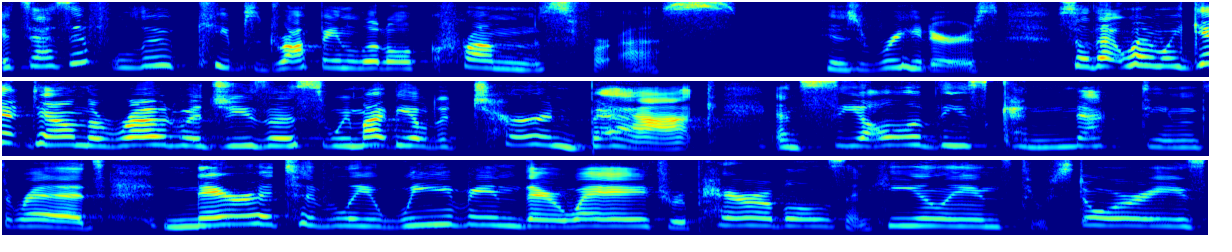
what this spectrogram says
It's as if Luke keeps dropping little crumbs for us, his readers, so that when we get down the road with Jesus, we might be able to turn back and see all of these connecting threads, narratively weaving their way through parables and healings, through stories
